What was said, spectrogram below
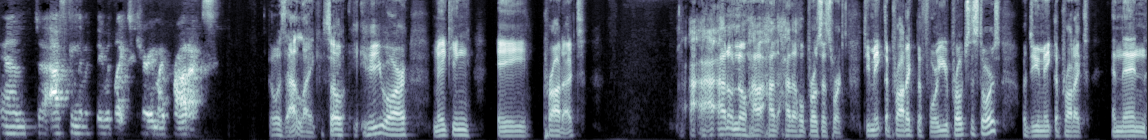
and uh, asking them if they would like to carry my products. What was that like? So here you are making a product. I, I don't know how, how, how the whole process works. Do you make the product before you approach the stores, or do you make the product and then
